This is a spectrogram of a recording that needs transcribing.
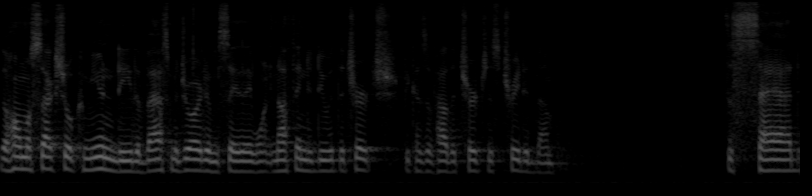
the homosexual community, the vast majority of them say they want nothing to do with the church because of how the church has treated them. It's a sad,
